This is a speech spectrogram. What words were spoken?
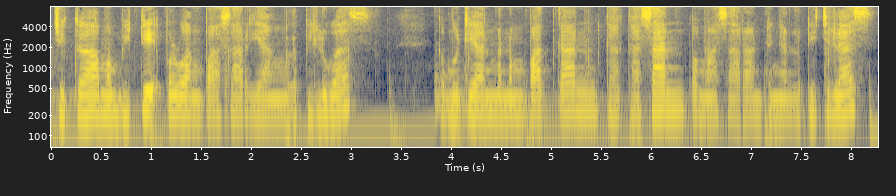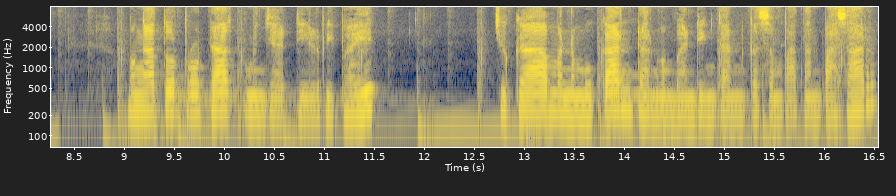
juga membidik peluang pasar yang lebih luas, kemudian menempatkan gagasan pemasaran dengan lebih jelas, mengatur produk menjadi lebih baik, juga menemukan dan membandingkan kesempatan pasar,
